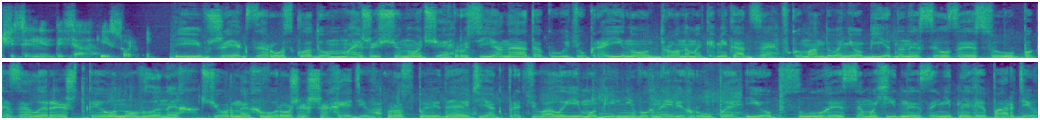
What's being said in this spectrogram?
чисельні десятки і сотні. І вже як за розкладом, майже щоночі росіяни атакують Україну дронами камікадзе. В командуванні об'єднаних сил ЗСУ показали рештки оновлених чорних ворожих шахедів. Розповідають, як працювали і мобільні вогневі групи, і обслуги самохідних зенітних гепардів,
